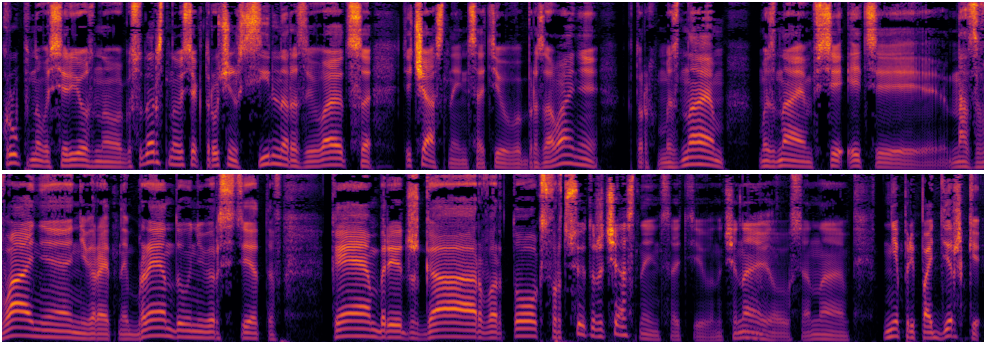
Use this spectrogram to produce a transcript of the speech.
крупного, серьезного государственного сектора очень сильно развиваются те частные инициативы в образовании, которых мы знаем. Мы знаем все эти названия, невероятные бренды университетов. Кембридж, Гарвард, Оксфорд, все это же частная инициатива. Начиналась она не при поддержке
